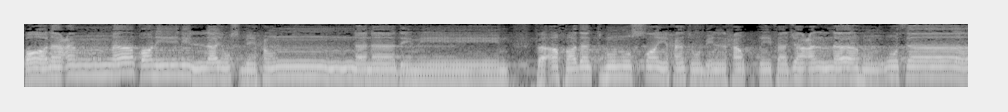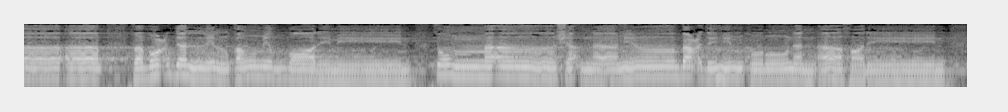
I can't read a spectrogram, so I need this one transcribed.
قال عما قليل ليصبحن نادمين. فأخذتهم الصيحة بالحق فجعلناهم غثاء فبعدا للقوم الظالمين. ثم أنشأنا من بعدهم قرونا آخرين.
